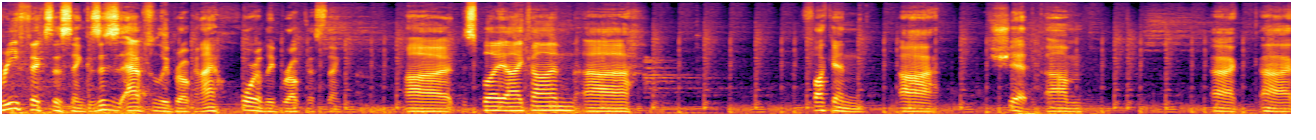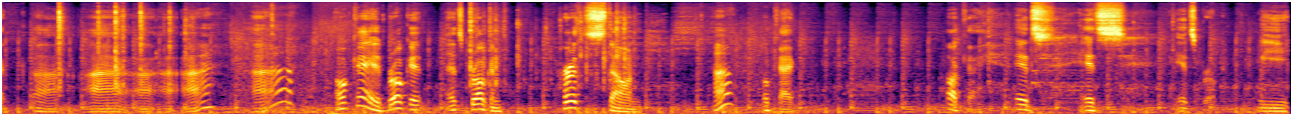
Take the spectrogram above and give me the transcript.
refix this thing because this is absolutely broken. I horribly broke this thing. Uh, display icon. Uh, fucking. Uh, shit. Um. Uh. Uh. Uh. Uh. Uh. Uh. uh? Okay, broke it. It's broken. Hearthstone. Huh? Okay. Okay. It's. It's. It's broken. We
